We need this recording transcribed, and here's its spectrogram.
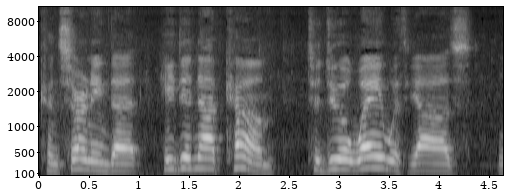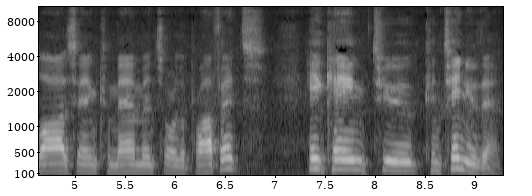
concerning that he did not come to do away with Yah's laws and commandments or the prophets, he came to continue them.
